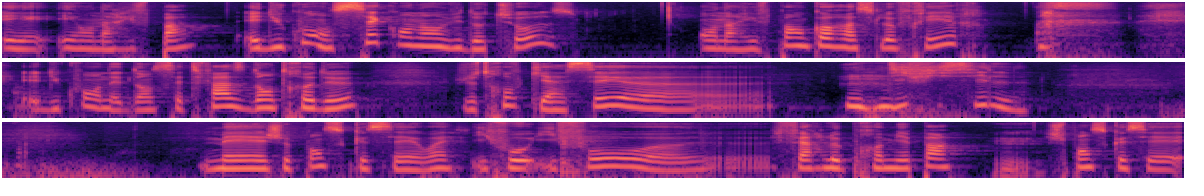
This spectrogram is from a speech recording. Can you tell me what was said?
et, et on n'arrive pas. Et du coup, on sait qu'on a envie d'autre chose. On n'arrive pas encore à se l'offrir. et du coup, on est dans cette phase d'entre-deux. Je trouve qui est assez euh, Mhm. difficile. Mais je pense que c'est ouais, il faut il faut euh, faire le premier pas. Mm. Je pense que c'est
